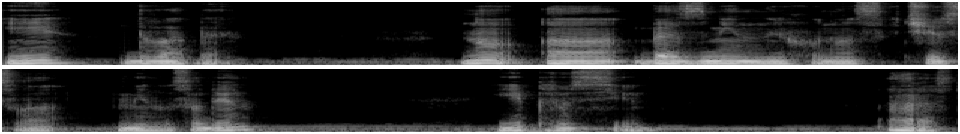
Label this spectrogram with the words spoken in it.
і 2b. Ну, а без змінних у нас числа мінус 1 і плюс 7. Гаразд.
